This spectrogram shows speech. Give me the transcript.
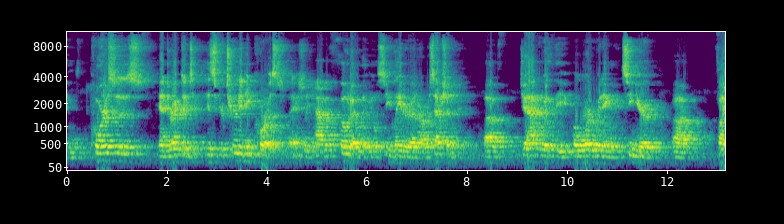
and choruses and directed his fraternity chorus. I actually have a photo that you'll see later at our reception of Jack with the award-winning senior uh, Phi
